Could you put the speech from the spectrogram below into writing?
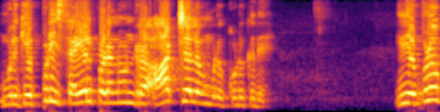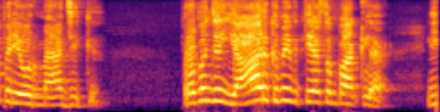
உங்களுக்கு எப்படி செயல்படணுன்ற ஆற்றலை உங்களுக்கு கொடுக்குது. இது எவ்வளோ பெரிய ஒரு மேஜிக்கு பிரபஞ்சம் யாருக்குமே வித்தியாசம் பார்க்கல. நீ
